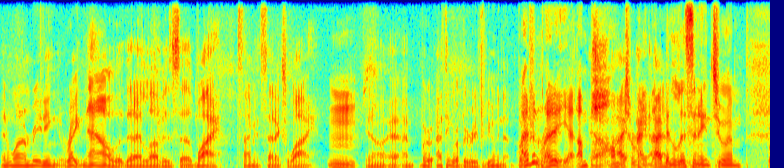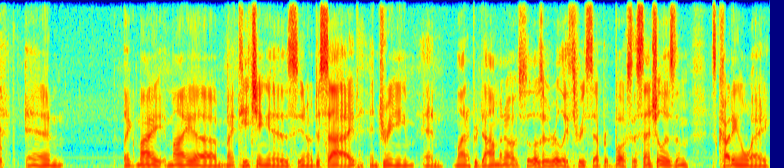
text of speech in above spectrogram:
and one I'm reading right now that I love is uh, Why Simon Sinek's Why. Mm. You know, I, I think we'll be reviewing that. book I haven't read it yet. I'm Yeah, pumped I, to read I, that. I've been listening to him, and like my my uh, my teaching is you know decide and dream and line up your dominoes. So those are really three separate books. Essentialism is cutting away,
